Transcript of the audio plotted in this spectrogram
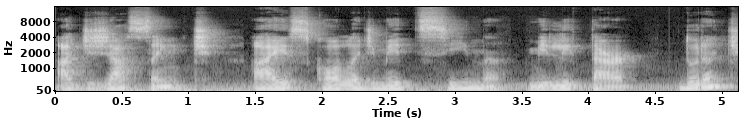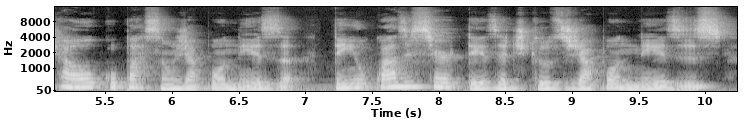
adjacente à Escola de Medicina Militar. Durante a ocupação japonesa, tenho quase certeza de que os japoneses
